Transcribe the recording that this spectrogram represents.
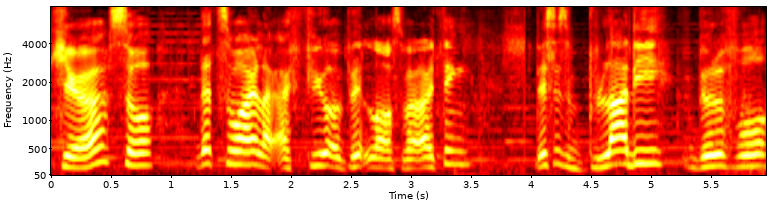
here. So that's why like I feel a bit lost but I think this is bloody beautiful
